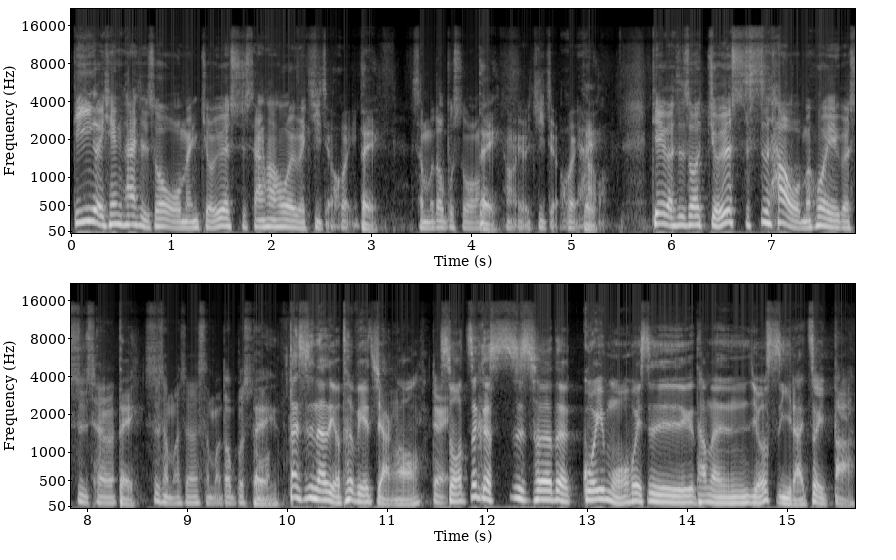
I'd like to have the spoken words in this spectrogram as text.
第一个先开始说，我们九月十三号会有个记者会。对。什么都不说，对，好，有记者会，好。第二个是说九月十四号我们会有一个试车，对，是什么车？什么都不说，对。但是呢，有特别讲哦，对，说这个试车的规模会是他们有史以来最大，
